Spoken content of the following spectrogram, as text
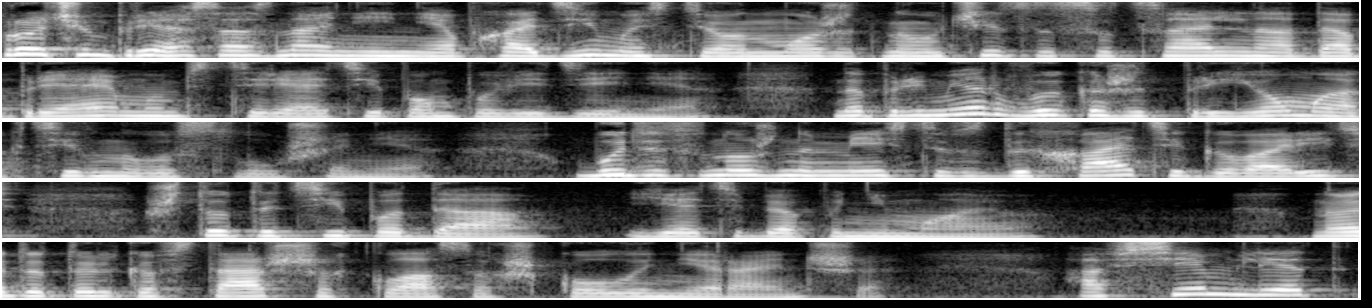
Впрочем, при осознании необходимости он может научиться социально одобряемым стереотипам поведения. Например, выкажет приемы активного слушания. Будет в нужном месте вздыхать и говорить что-то типа «да, я тебя понимаю». Но это только в старших классах школы, не раньше – а в 7 лет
